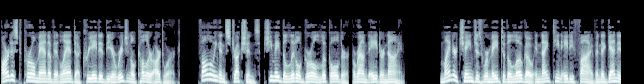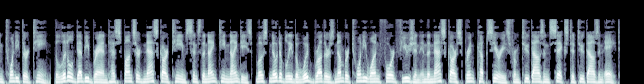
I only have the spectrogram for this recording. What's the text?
Artist Pearl Mann of Atlanta created the original color artwork. Following instructions, she made the little girl look older, around 8 or 9. Minor changes were made to the logo in 1985 and again in 2013. The Little Debbie brand has sponsored NASCAR teams since the 1990s, most notably the Wood Brothers number 21 Ford Fusion in the NASCAR Sprint Cup Series from 2006 to 2008.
